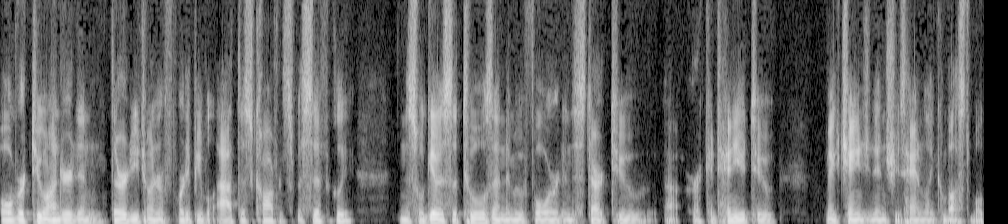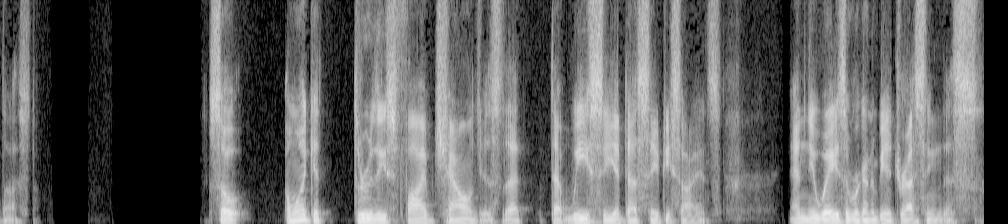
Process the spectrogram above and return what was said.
over 230, 240 people at this conference specifically. And this will give us the tools then to move forward and to start to uh, or continue to make change in industries handling combustible dust. So I want to get through these five challenges that that we see at Dust Safety Science and the ways that we're going to be addressing this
